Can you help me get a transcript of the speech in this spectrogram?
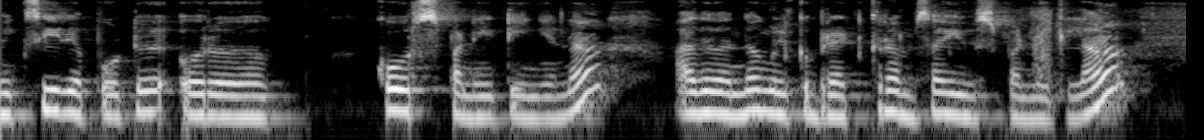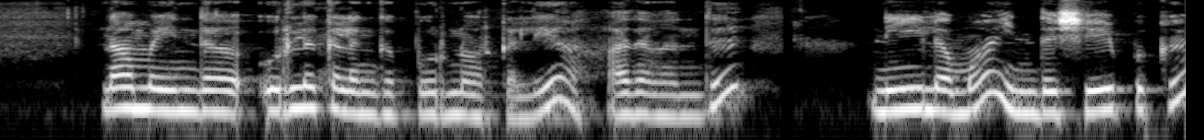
மிக்சியில் போட்டு ஒரு கோர்ஸ் பண்ணிட்டீங்கன்னா அது வந்து உங்களுக்கு ப்ரெட் க்ரம்ஸாக யூஸ் பண்ணிக்கலாம். நாம் இந்த உருளைக்கிழங்கு பூர்ணம் இருக்கு இல்லையா? அதை வந்து நீளமாக இந்த ஷேப்புக்கு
